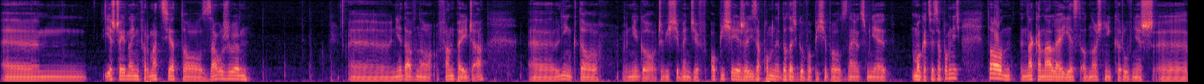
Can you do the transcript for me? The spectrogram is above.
Em, Jeszcze jedna informacja to założyłem e, niedawno fanpage'a. E, Link do niego oczywiście będzie w opisie. Jeżeli zapomnę dodać go w opisie, bo znając mnie mogę coś zapomnieć, to na kanale jest odnośnik również e,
